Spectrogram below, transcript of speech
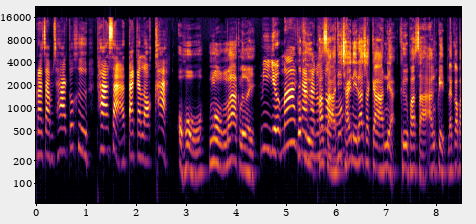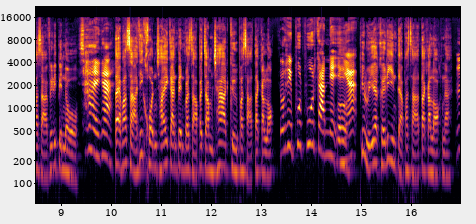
ประจำชาติก็คือภาษาตากาล็อกค่ะ โอ้โห งงมากเลย มีเยอะมากก็นะคือคะน้องๆภาษาที่ใช้ในราชการเนี่ยคือภาษาอังกฤษแล้วก็ภาษาฟิลิปปินโน ใช่ค่ะ แต่ภาษาที่คนใช้กันเป็นภาษาประจำชาติ คือภาษาตากาล็อกก็ที่พูดพูดกันเนี่ยอย่างเงี้ยเออพี่หลุยส์เคยได้ยินแต่ภาษาตากาล็อกนะอื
